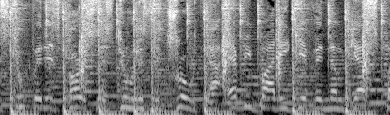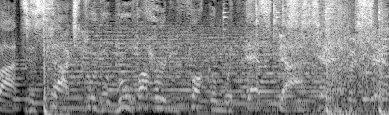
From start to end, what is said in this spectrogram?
stupidest verse, this dude is the truth. Now everybody giving them guest spots and stocks through the roof. I heard he fucking with that This is 10%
